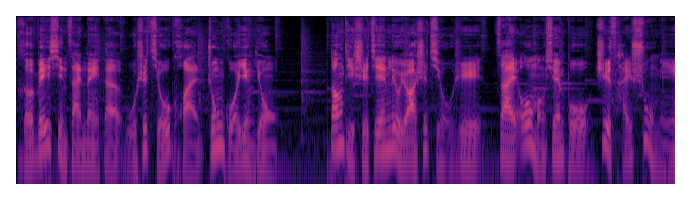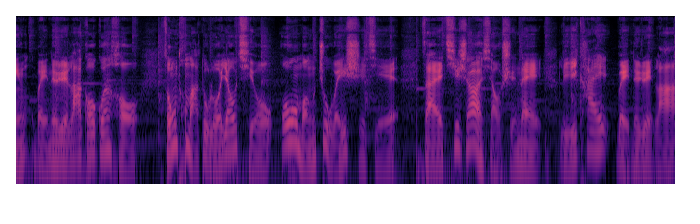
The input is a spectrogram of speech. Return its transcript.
和微信在内的五十九款中国应用。当地时间六月二十九日，在欧盟宣布制裁数名委内瑞拉高官后，总统马杜罗要求欧盟驻维使节在七十二小时内离开委内瑞拉。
